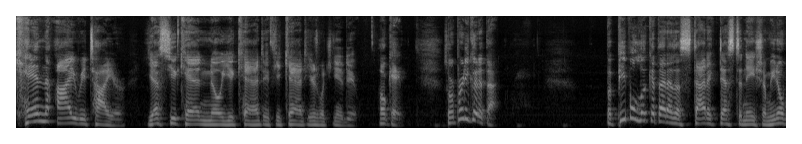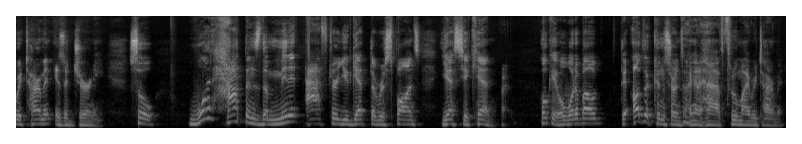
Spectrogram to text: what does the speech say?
Can I retire? Yes, you can. No, you can't. If you can't, here's what you need to do. Okay, so we're pretty good at that. But people look at that as a static destination. We know retirement is a journey. So what happens the minute after you get the response, yes, you can? Right. Okay, well, what about the other concerns I'm going to have through my retirement?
